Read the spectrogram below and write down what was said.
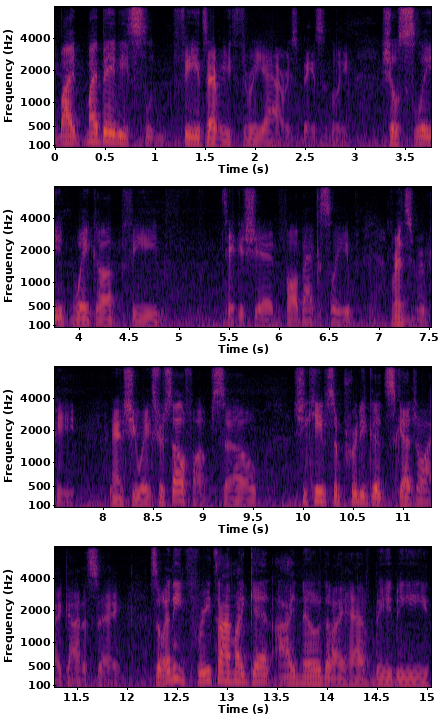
My my baby sl- feeds every three hours basically. She'll sleep, wake up, feed, take a shit, fall back asleep, rinse and repeat, and she wakes herself up. So she keeps a pretty good schedule, I gotta say. So any free time I get, I know that I have maybe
